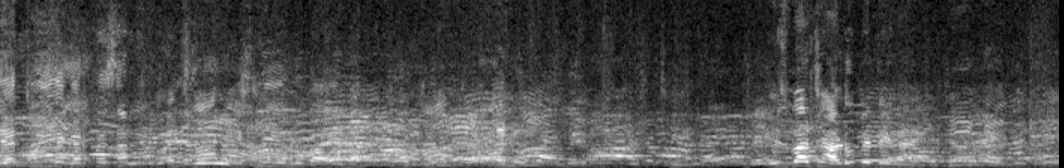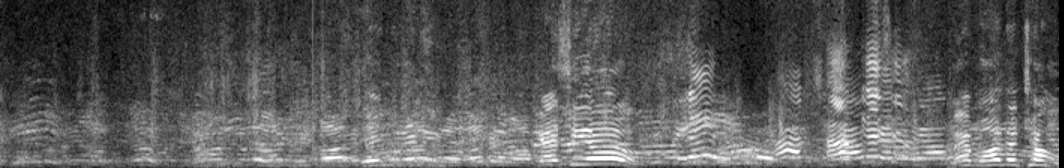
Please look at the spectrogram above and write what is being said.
हुई घर पे सर इसलिए ये लोग आए ना। इस बार झाड़ू पे देना है। कैसी हो? आप कैसे हो मैं बहुत अच्छा हूँ।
